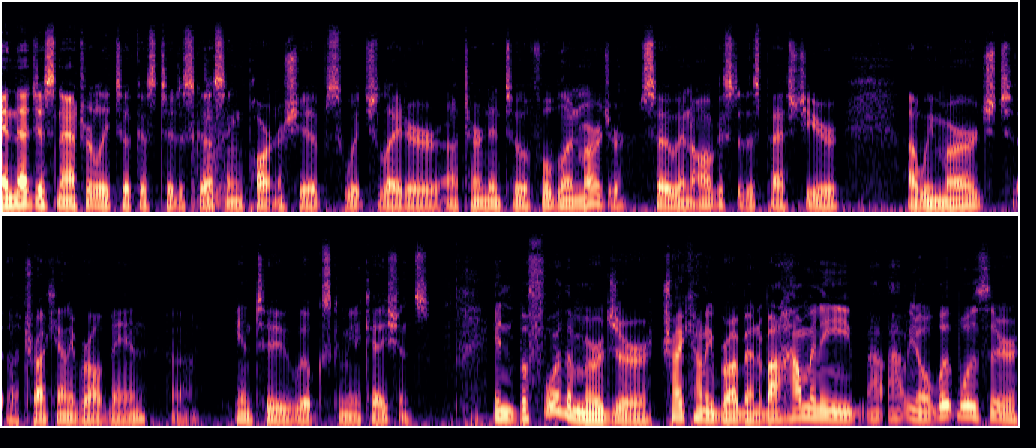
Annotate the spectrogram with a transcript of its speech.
and that just naturally took us to discussing partnerships, which later uh, turned into a full blown merger. So in August of this past year, uh, we merged uh, Tri County Broadband uh, into Wilkes Communications. And before the merger, Tri County Broadband, about how many, how, you know, what was their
